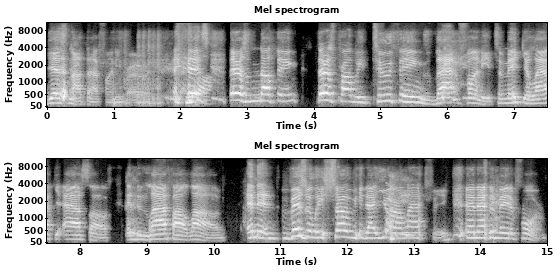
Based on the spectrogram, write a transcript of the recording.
Just not that funny, bro. It's, there's nothing. There's probably two things that funny to make you laugh your ass off and then laugh out loud. And then visually show me that you are laughing in animated form.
